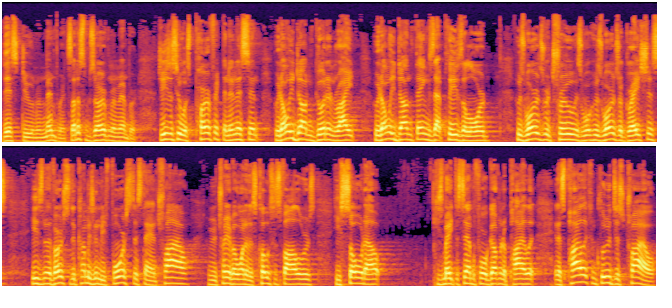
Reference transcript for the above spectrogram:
This do in remembrance. Let us observe and remember. Jesus, who was perfect and innocent, who'd only done good and right, who'd only done things that pleased the Lord, whose words were true, his, whose words are gracious. He's in the verses to come, he's going to be forced to stand trial. He'll be betrayed by one of his closest followers. He sold out. He's made to stand before Governor Pilate. And as Pilate concludes his trial,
